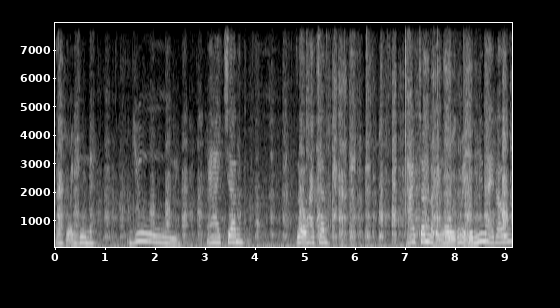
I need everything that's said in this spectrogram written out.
Đây của anh Jun đây. Dư hai chân giờ hai chân. Hai chân là phải ngồi có phải đứng như này không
